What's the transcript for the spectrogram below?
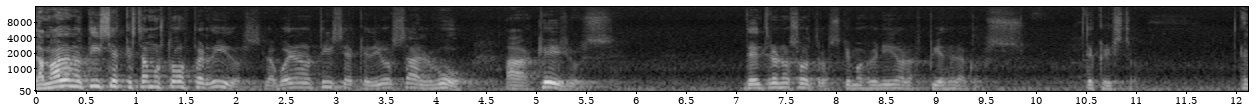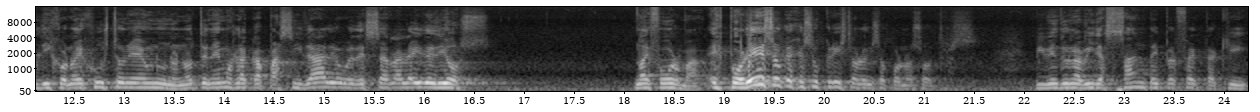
La mala noticia es que estamos todos perdidos. La buena noticia es que Dios salvó a aquellos de entre nosotros que hemos venido a los pies de la cruz de Cristo. Él dijo, no hay justo ni hay un uno, no tenemos la capacidad de obedecer la ley de Dios. No hay forma. Es por eso que Jesucristo lo hizo por nosotros, viviendo una vida santa y perfecta aquí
